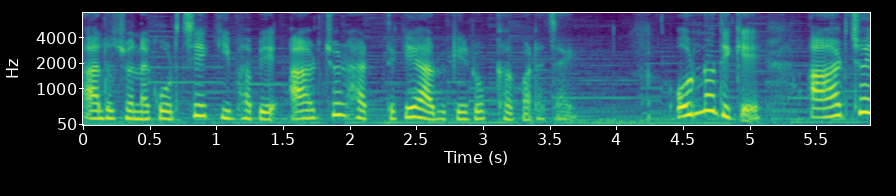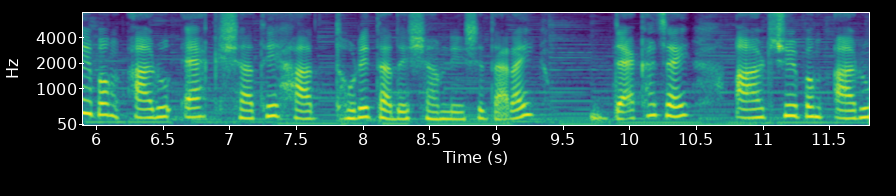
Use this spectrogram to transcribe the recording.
আলোচনা করছে কীভাবে আর্যর হাত থেকে আরুকে রক্ষা করা যায়। অন্যদিকে আর্য এবং আরু একসাথে হাত ধরে তাদের সামনে এসে দাঁড়ায়। দেখা যায় আর্য এবং আরু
